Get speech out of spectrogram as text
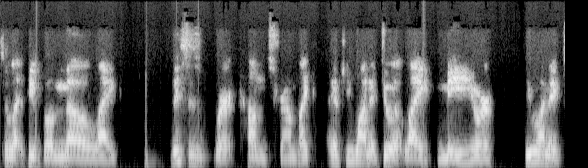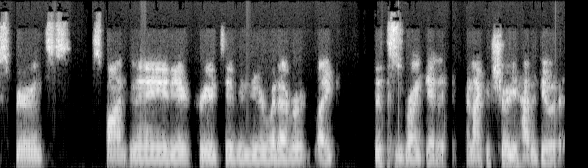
to let people know like this is where it comes from. Like if you want to do it like me or you want to experience spontaneity or creativity or whatever, like this is where I get it. And I can show you how to do it.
